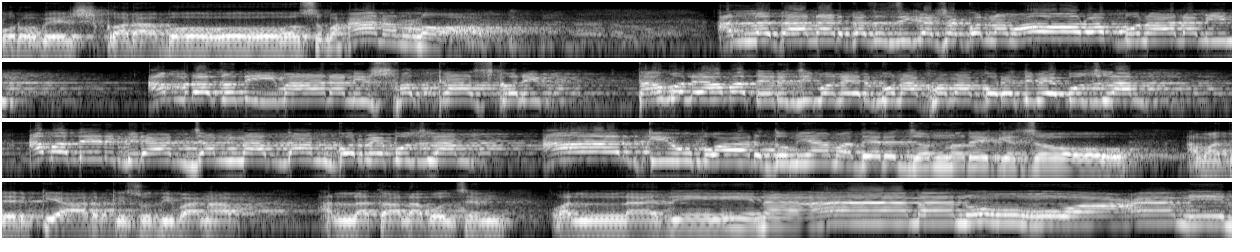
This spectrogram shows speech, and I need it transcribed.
প্রবেশ করাবো। সুবহানাল্লাহ। আল্লাহ তাআলার কাছে জিজ্ঞাসা করলাম, ও রব্বুল আলামিন, আমরা যদি ঈমান আনি, সৎ কাজ করি, তাহলে আমাদের জীবনের গুনাহ ক্ষমা করে দিবে, বুঝলাম। আমাদের বিরাট জান্নাত দান করবে, বুঝলাম। আর কি উপহার তুমি আমাদের জন্য রেখেছো? আমাদের কি আর কিছু দিবা না? আল্লাহ তাআলা বলছেন আমানু মিন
